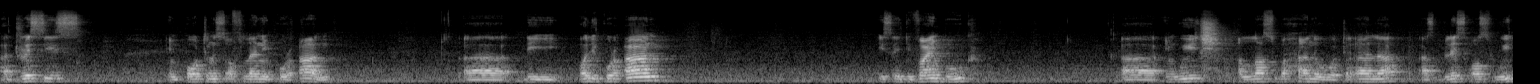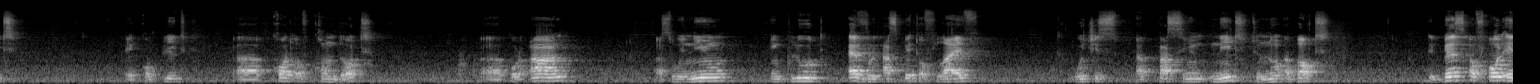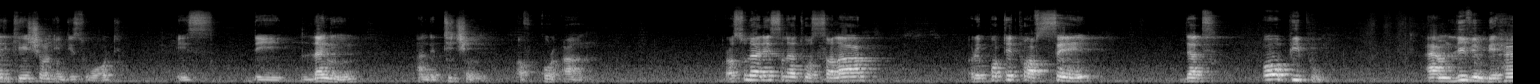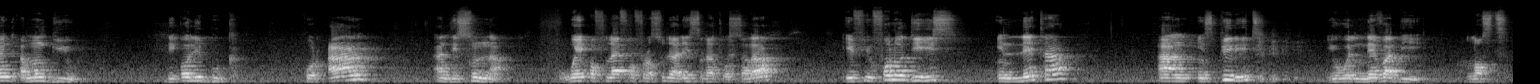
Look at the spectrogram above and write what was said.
addresses importance of learning Quran uh, the Holy Quran is a divine book uh, in which Allah subhanahu wa ta'ala has blessed us with a complete uh, code of conduct. Uh, Quran, as we knew, include every aspect of life which is a person needs to know about. The best of all education in this world is the learning and the teaching of Quran. Rasulullah wasalam, reported to have said that all people I am leaving behind among you the holy book, Quran and the Sunnah, way of life of Rasulullah wasalam. If you follow this in letter and in spirit, you will never be lost.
